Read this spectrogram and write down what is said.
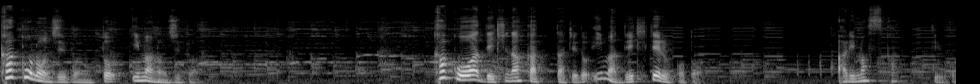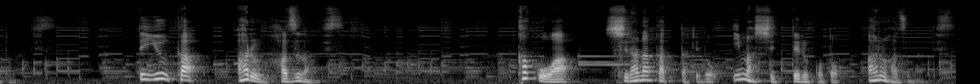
過去の自分と今の自分。過去はできなかったけど今できてること。ありますか？っていうことなんです。っていうかあるはずなんです。過去は知らなかったけど今知ってることあるはずなんです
